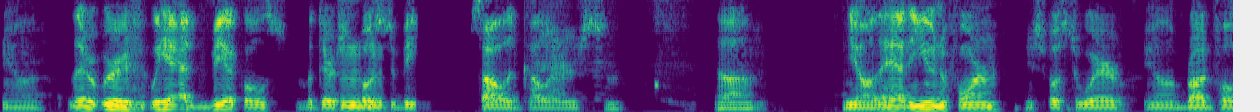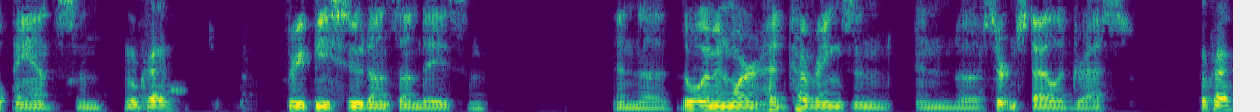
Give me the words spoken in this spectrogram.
You know, there were we had vehicles, but they're mm-hmm. supposed to be solid colors. And, um, you know, they had a uniform. You're supposed to wear you know broad full pants and okay three piece suit on Sundays and. And uh, the women wear head coverings and, and a certain style of dress. Okay.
